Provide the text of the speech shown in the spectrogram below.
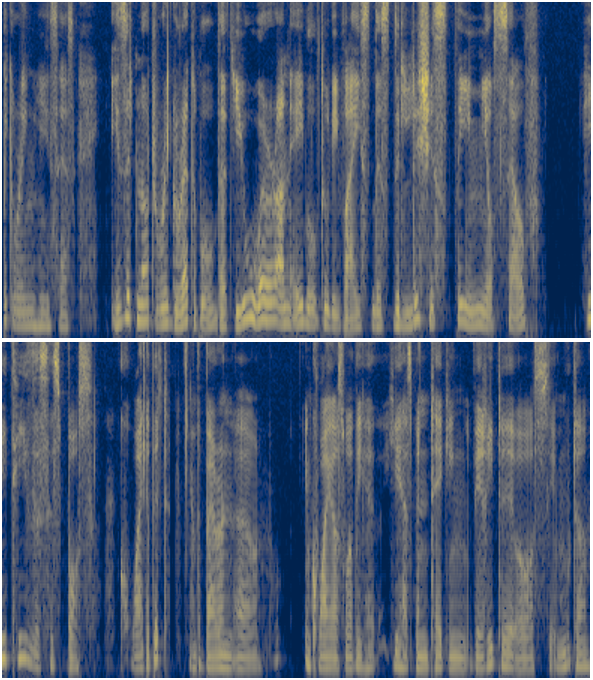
bickering, he says, "Is it not regrettable that you were unable to devise this delicious theme yourself?" He teases his boss quite a bit, and the Baron uh, inquires whether he, ha he has been taking verite or semuta.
